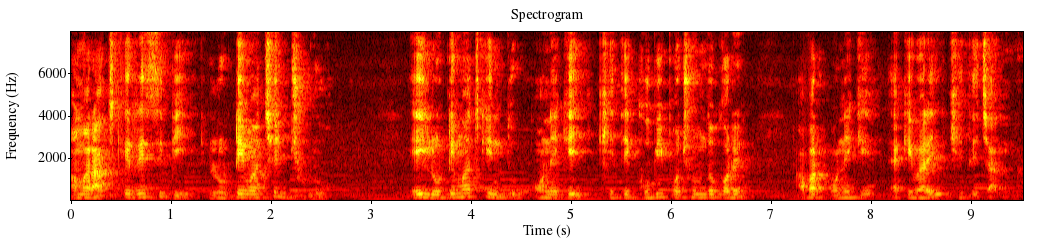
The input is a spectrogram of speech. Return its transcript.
আমার আজকের রেসিপি লোটে মাছের ঝুড়ো। এই লোটে মাছ কিন্তু অনেকেই খেতে খুবই পছন্দ করেন, আবার অনেকে একেবারেই খেতে চান না।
